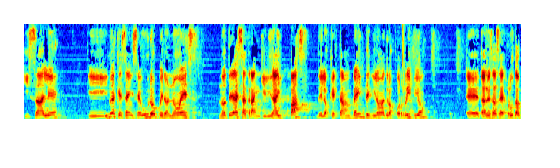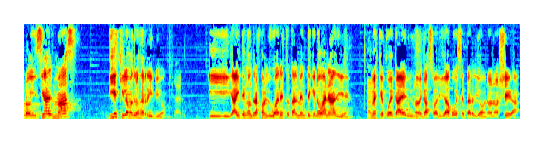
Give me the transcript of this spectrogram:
y sale. Y no es que sea inseguro, pero no es, no te da esa tranquilidad y paz de los que están 20 kilómetros por ripio. Eh, tal vez haces ruta provincial más 10 kilómetros de ripio. Claro. Y ahí te encontrás con lugares totalmente que no va nadie. Claro. No es que puede caer uno de casualidad porque se perdió, no, no llega.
